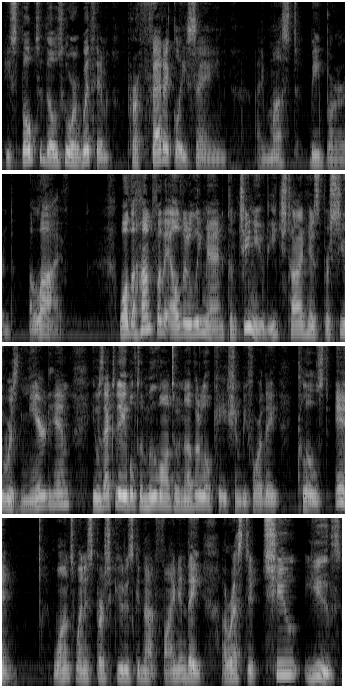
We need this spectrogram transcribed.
he spoke to those who were with him, prophetically saying, I must be burned alive. While the hunt for the elderly man continued, each time his pursuers neared him, he was actually able to move on to another location before they closed in. Once, when his persecutors could not find him, they arrested two youths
